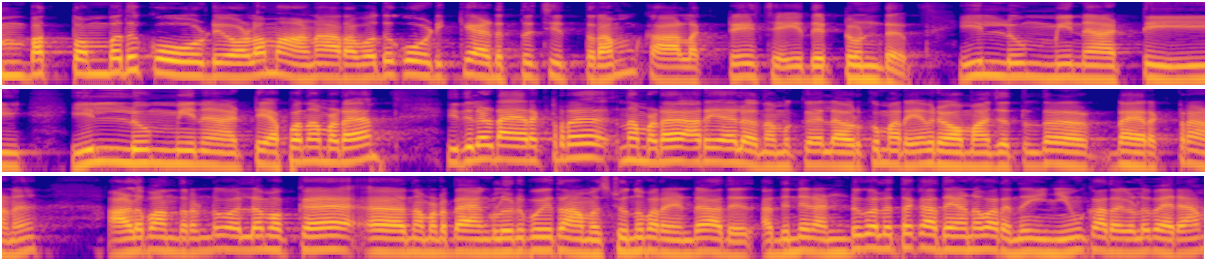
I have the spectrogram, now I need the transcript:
അമ്പത്തൊമ്പത് കോടിയോളമാണ് അറുപത് കോടിക്ക് അടുത്ത് ചിത്രം കളക്ട് ചെയ്തിട്ടുണ്ട്. ഇല്ലുമിനാട്ടി ഇല്ലുമിനാട്ടി. അപ്പോൾ നമ്മുടെ ഇതിലെ ഡയറക്ടർ നമ്മുടെ അറിയാലോ നമുക്ക് എല്ലാവർക്കും അറിയാം രോമാഞ്ചത്തിലെ ഡയറക്ടറാണ് ആൾ പന്ത്രണ്ട് കൊല്ലമൊക്കെ നമ്മുടെ ബാംഗ്ലൂർ പോയി താമസിച്ചു എന്ന് പറയുന്നുണ്ട്. അതെ അതിന്റെ രണ്ട് കൊല്ലത്തെ കഥയാണ് പറയുന്നത്. ഇനിയും കഥകൾ വരാം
